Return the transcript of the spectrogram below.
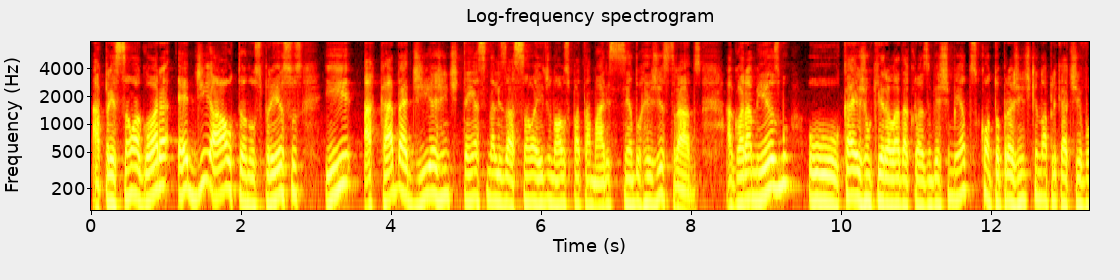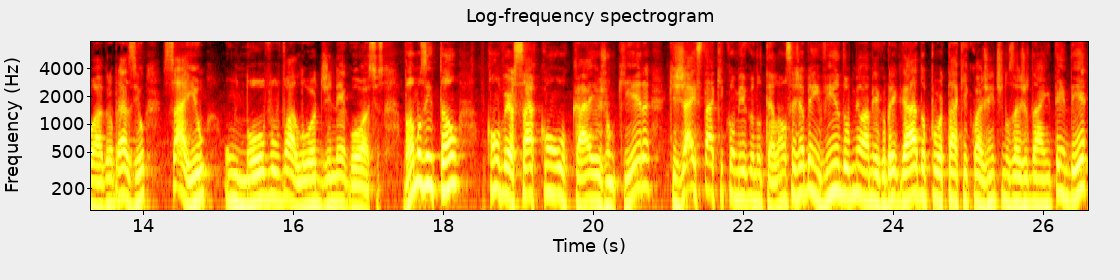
A pressão agora é de alta nos preços e a cada dia a gente tem a sinalização aí de novos patamares sendo registrados. Agora mesmo, o Caio Junqueira lá da Cross Investimentos contou para a gente que no aplicativo Agro Brasil saiu um novo valor de negócios. Vamos então conversar com o Caio Junqueira, que já está aqui comigo no telão. Seja bem-vindo, meu amigo. Obrigado por estar aqui com a gente, nos ajudar a entender.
